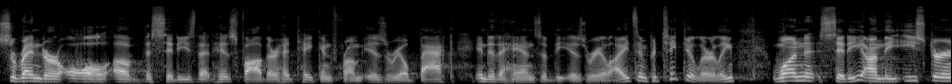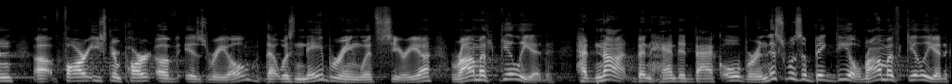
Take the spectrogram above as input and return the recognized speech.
surrender all of the cities that his father had taken from Israel back into the hands of the Israelites. And particularly, one city on the eastern, uh, far eastern part of Israel that was neighboring with Syria, Ramoth Gilead, had not been handed back over. And this was a big deal. Ramoth Gilead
